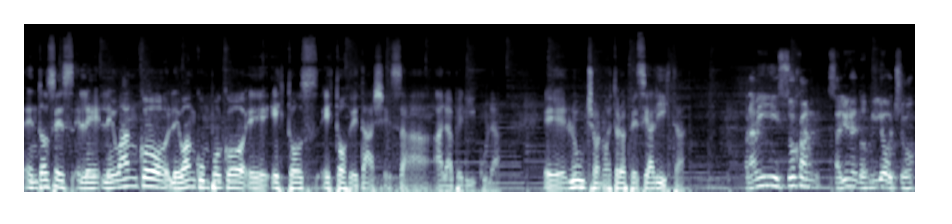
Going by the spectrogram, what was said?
entonces le, banco, le banco un poco estos, estos detalles a la película. Lucho, nuestro especialista. Para mí, Sohan salió en el 2008.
